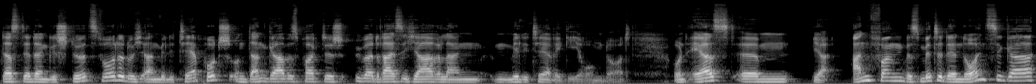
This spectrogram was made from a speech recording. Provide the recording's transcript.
dass der dann gestürzt wurde durch einen Militärputsch und dann gab es praktisch über 30 Jahre lang Militärregierung dort. Und erst ähm, ja, Anfang bis Mitte der 90er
